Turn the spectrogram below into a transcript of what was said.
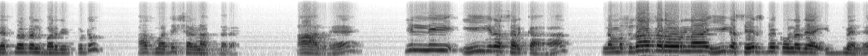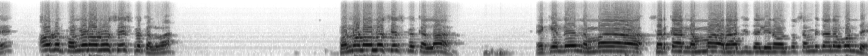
ಡೆತ್ ನೋಟ್ ಅಲ್ಲಿ ಬರೆದಿಟ್ಬಿಟ್ಟು ಆತ್ಮಹತ್ಯೆಗೆ ಶರಣಾಗ್ತಾರೆ. ಆದ್ರೆ ಇಲ್ಲಿ ಈಗಿನ ಸರ್ಕಾರ ನಮ್ಮ ಸುಧಾಕರ್ ಅವ್ರನ್ನ ಈಗ ಸೇರಿಸ್ಬೇಕು ಅನ್ನೋದೇ ಇದ್ಮೇಲೆ ಅವ್ರನ್ನ ಪನ್ನಡವ್ರನ್ನ ಸೇರಿಸ್ಬೇಕಲ್ವಾ? ಪನ್ನಡವನ್ನು ಸೇರಿಸ್ಬೇಕಲ್ಲ? ಯಾಕೆಂದ್ರೆ ನಮ್ಮ ಸರ್ಕಾರ ನಮ್ಮ ರಾಜ್ಯದಲ್ಲಿ ಇರುವಂತ ಸಂವಿಧಾನ ಒಂದೇ,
